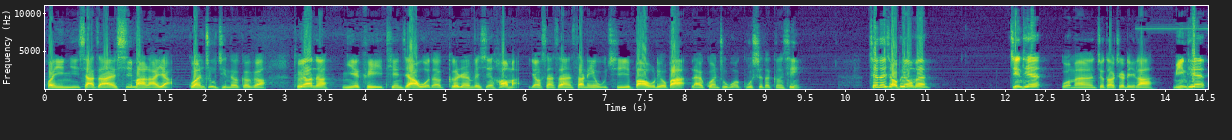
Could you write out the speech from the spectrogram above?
欢迎你下载喜马拉雅，关注金德哥哥。同样呢，你也可以添加我的个人微信号码幺三三三零五七八五六八来关注我故事的更新。亲爱的小朋友们，今天我们就到这里啦，明天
